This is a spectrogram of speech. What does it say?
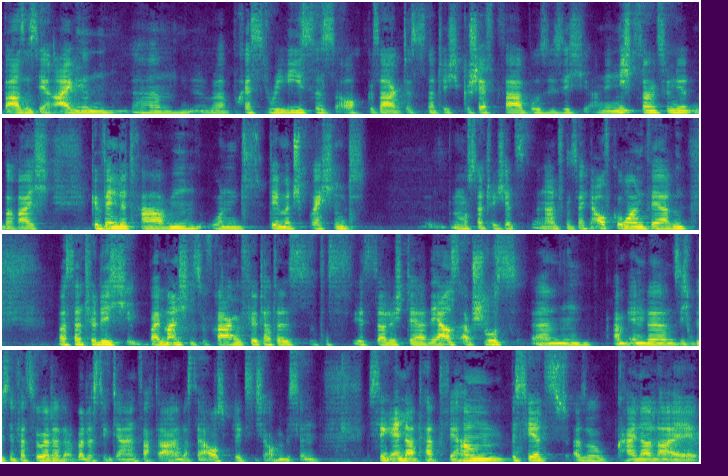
Basis ihrer eigenen ähm, Press Releases auch gesagt, dass es natürlich Geschäft war, wo sie sich an den nicht sanktionierten Bereich gewendet haben und dementsprechend muss natürlich jetzt in Anführungszeichen aufgeräumt werden. Was natürlich bei manchen zu Fragen geführt hatte, ist, dass jetzt dadurch der Jahresabschluss ähm, am Ende sich ein bisschen verzögert hat. Aber das liegt ja einfach daran, dass der Ausblick sich auch ein bisschen bisschen geändert hat. Wir haben bis jetzt also keinerlei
